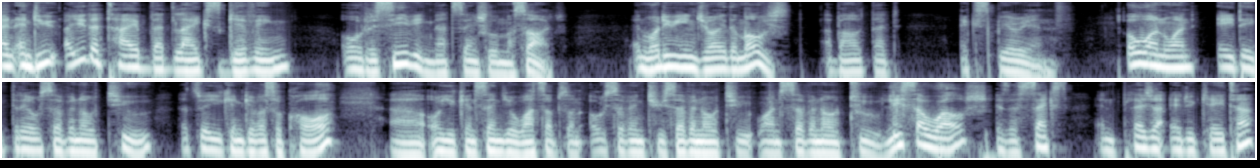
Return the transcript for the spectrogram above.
And, and do you, are you the type that likes giving or receiving that sensual massage? And what do you enjoy the most about that experience? 011 883 That's where you can give us a call, uh, or you can send your WhatsApps on 0727021702. Lisa Welch is a sex and pleasure educator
